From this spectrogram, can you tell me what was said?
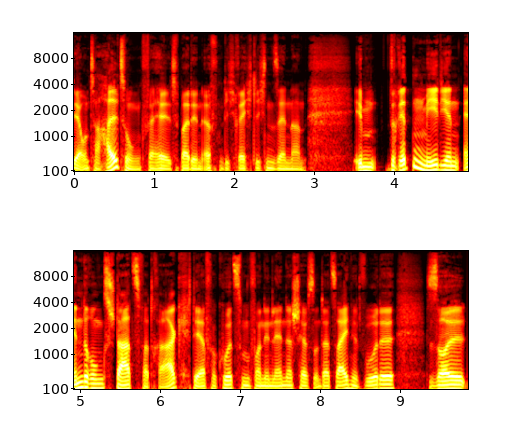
der Unterhaltung verhält bei den öffentlich-rechtlichen Sendern. Im dritten Medienänderungsstaatsvertrag, der vor kurzem von den Länderchefs unterzeichnet wurde, soll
